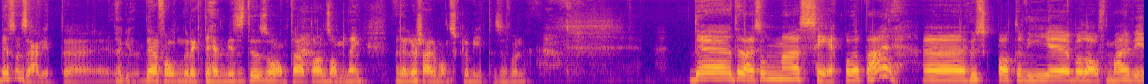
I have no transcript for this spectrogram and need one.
det syns jeg er litt eh, Det er, i hvert fall direkte henvises til så antar jeg at det har en sammenheng. Men ellers er det vanskelig å vite, selvfølgelig. Det, til deg som eh, ser på dette her, eh, husk på at vi eh, både Alf for meg, vi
